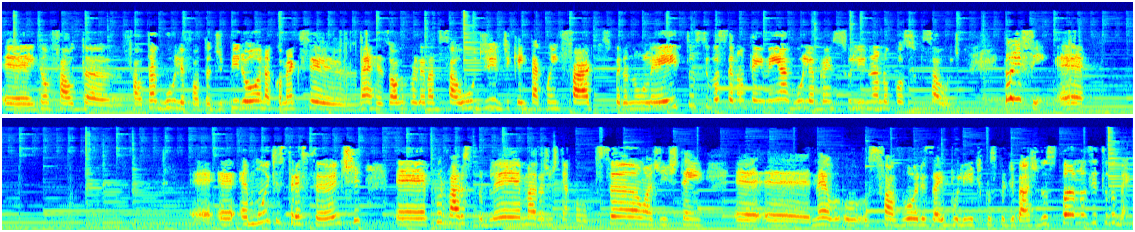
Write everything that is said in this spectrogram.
é, então falta, falta agulha, falta de pirona. Como é que você né, resolve o problema de saúde de quem está com infarto esperando um leito se você não tem nem agulha para insulina no posto de saúde? Então, enfim, é, é, é, é, muito estressante é, por vários problemas. A gente tem a corrupção, a gente tem é, é, né, os favores aí políticos por debaixo dos panos e tudo bem.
